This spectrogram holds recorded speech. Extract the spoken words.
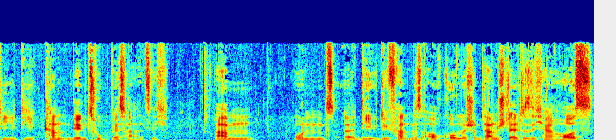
Die, die kannten den Zug besser als ich. Ähm, und äh, die, die fanden das auch komisch und dann stellte sich heraus,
